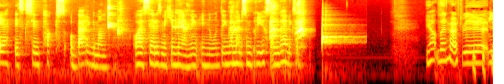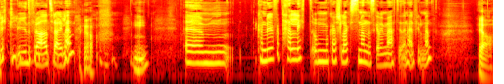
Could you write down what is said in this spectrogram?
episk syntaks og Bergman, og jeg ser liksom ikke mening i noen ting. Hvem er det som bryr seg om det, liksom? Ja, der hørte vi litt lyd fra traileren. Ja. Mm. Um, kan du fortelle litt om hva slags mennesker vi møter i denne filmen? Ja.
